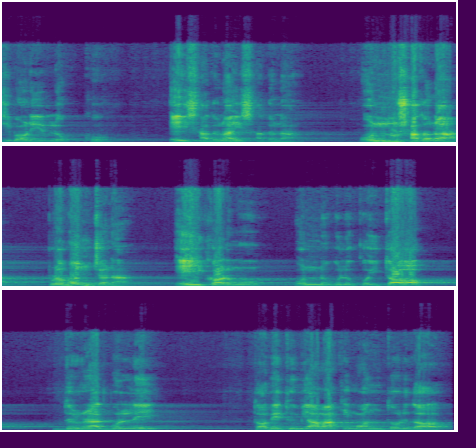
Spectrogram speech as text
জীবনের লক্ষ্য। এই সাধনাই সাধনা, অন্য সাধনা প্রবঞ্চনা। এই কর্ম অন্যগুলো কৈতব। দুর্গনাথ বললে, তবে তুমি আমাকে মন্তর দাও।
